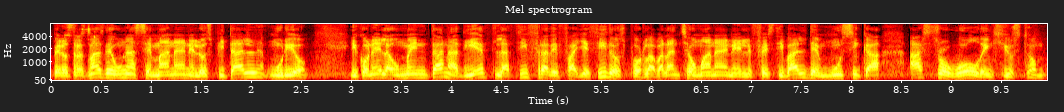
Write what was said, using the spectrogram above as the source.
pero tras más de una semana en el hospital murió. Y con él aumentan a diez la cifra de fallecidos por la avalancha humana en el Festival de Música Astro World en Houston.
